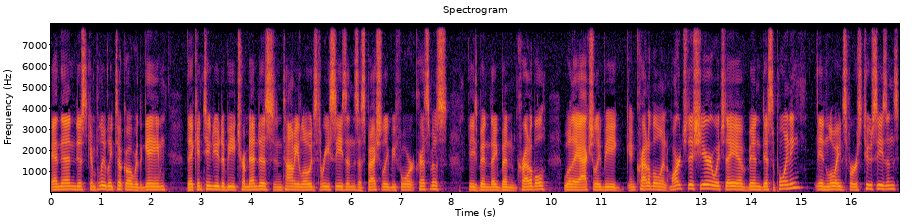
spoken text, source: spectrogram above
and then just completely took over the game. They continue to be tremendous in Tommy Lloyd's three seasons, especially before Christmas. He's been they've been incredible. Will they actually be incredible in March this year, which they have been disappointing? In Lloyd's first two seasons.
